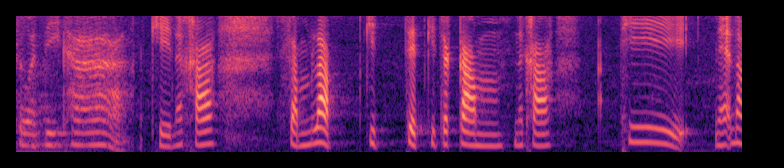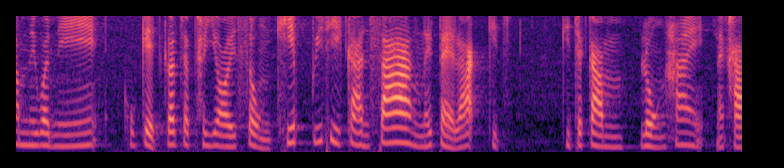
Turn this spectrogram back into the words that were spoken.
สวัสดีค่ะ โอเคนะคะสำหรับกิจเจ็ดกิจกรรมนะคะ ที่แนะนำในวันนี้ครูเกตก็จะทยอยส่งคลิปวิธีการสร้างในแต่ละกิจกิจกรรมลงให้นะคะ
